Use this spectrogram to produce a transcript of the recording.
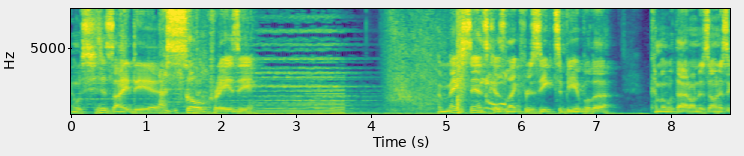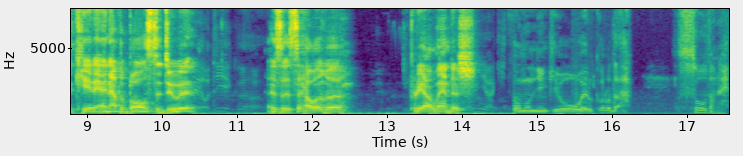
It was his idea. That's so crazy. It makes sense because, like, for Zeke to be able to come up with that on his own as a kid and have the balls to do it, it's, it's a hell of a pretty outlandish. その任期を終える頃だ。そうだね。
